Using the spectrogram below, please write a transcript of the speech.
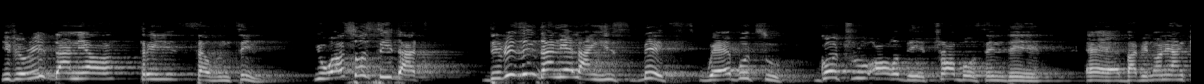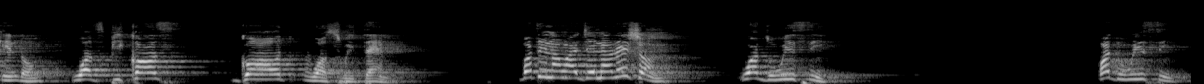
If you read Daniel 3:17, you also see that the reason Daniel and his mates were able to go through all the troubles in the uh, Babylonian kingdom was because God was with them. But in our generation, what do we see? What do we see?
